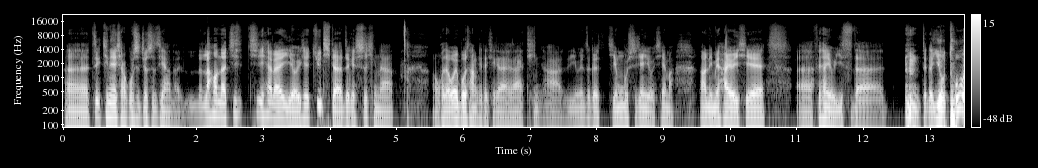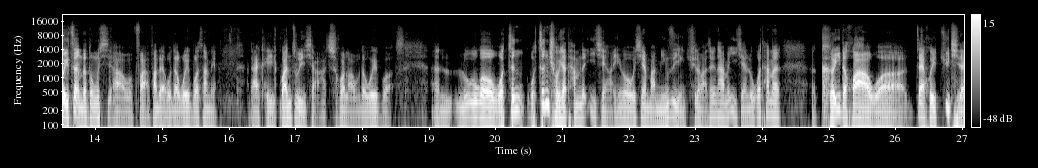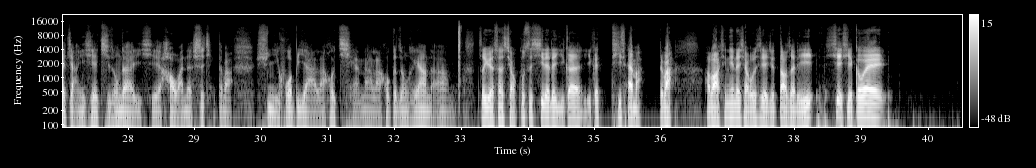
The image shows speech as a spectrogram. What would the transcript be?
呃，这今天小故事就是这样的。然后呢，接接下来有一些具体的这个事情呢。我在微博上给他写给大家听啊，因为这个节目时间有限嘛，然后里面还有一些呃非常有意思的 这个有图为证的东西啊，我发放在我的微博上面，大家可以关注一下啊，吃货老吴的微博。嗯，如果我征我征求一下他们的意见啊，因为我现在把名字隐去了嘛，征求他们意见。如果他们可以的话，我再会具体的讲一些其中的一些好玩的事情，对吧？虚拟货币啊，然后钱呐，然后各种各样的啊，这也算小故事系列的一个一个题材嘛，对吧？好吧，今天的小故事也就到这里，谢谢各位。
